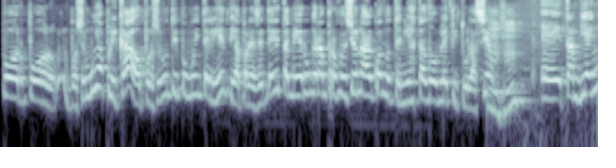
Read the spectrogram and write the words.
por, por, por, ser muy aplicado, por ser un tipo muy inteligente y aparentemente que también era un gran profesional cuando tenía esta doble titulación. Eh, también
